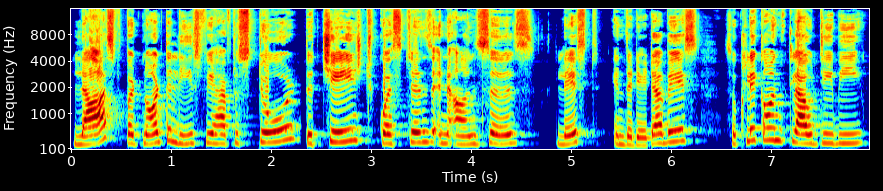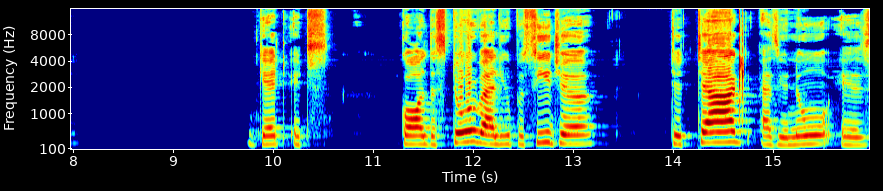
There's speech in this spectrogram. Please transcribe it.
Last but not the least, we have to store the changed questions and answers list in the database. So click on CloudDB, get its call the store value procedure. to tag, as you know, is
